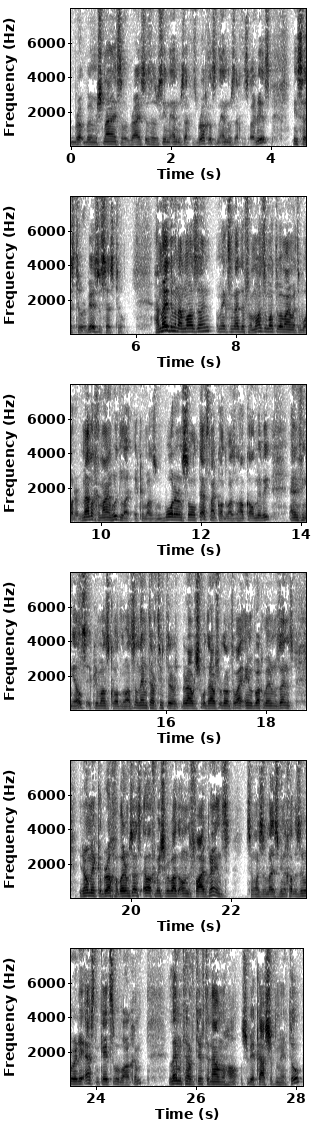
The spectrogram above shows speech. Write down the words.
b'Mishnayis and Braises, as we've seen the end of Sechtes Brachas and the end of Sechtes Arias. He says two. Rav Yosef says two. Hanoidim and Amazon makes an edit from Amazon, what I with water? Melech Amayim Hudla, Ikrimazon. Water and salt, that's not called Amazon. How called Mili? Anything else, Ikrimazon called Amazon. Name Tav Tuter, Rav Shmuel, Rav Shmuel, don't try, Aim Bracha B'Rim Zonis. You don't make a Bracha B'Rim Zonis, Elach Mish B'Vad only five grains. So once the Leis Vinachad is already asked in Kates of Tavativ to Namaha should be a kasha from here too.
